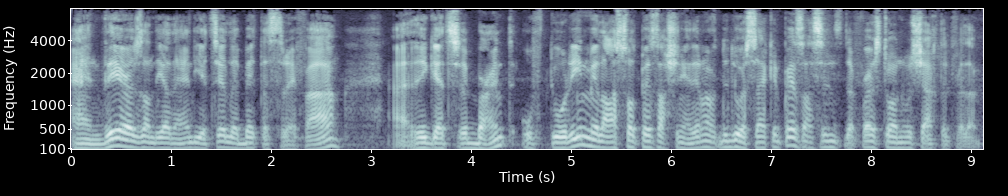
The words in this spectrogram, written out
and theirs on the other hand yetzel lebet asrefa. Uh, it gets uh, burnt. Ufturin milasot pesach sheni. They don't have to do a second pesach since the first one was shechted for them.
